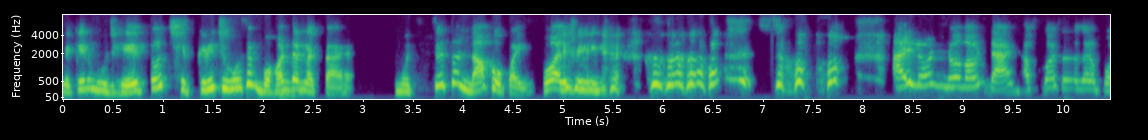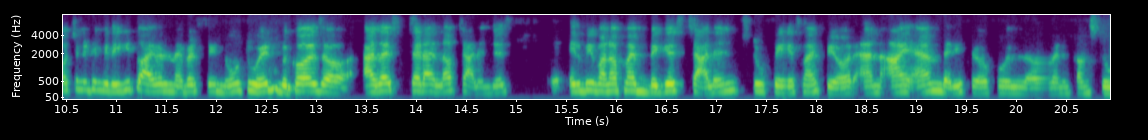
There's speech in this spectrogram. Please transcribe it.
लेकिन मुझे तो छिपकली चूहों से बहुत डर लगता है। मुझसे तो ना हो पाई, वो वाली फीलिंग है। So I don't know about that of course अगर अपॉर्चुनिटी मिलेगी तो I will never say no to it because as I said I love challenges it be one of my biggest challenge to face my fear and I am very fearful when it comes to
